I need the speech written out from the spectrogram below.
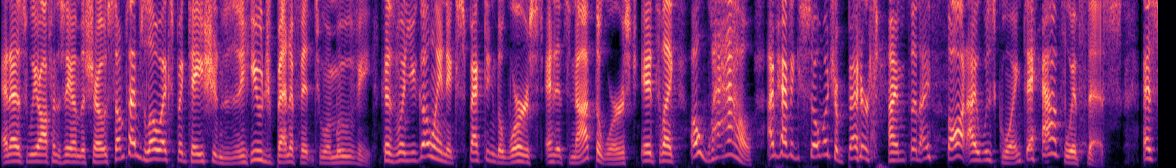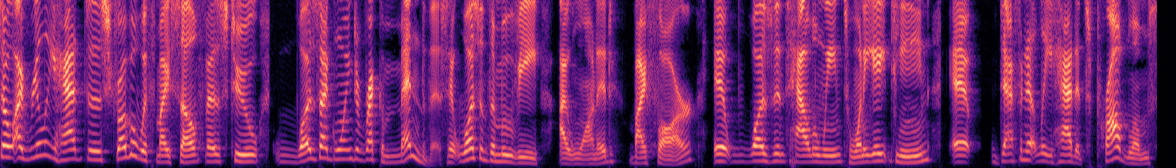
And as we often say on the show, sometimes low expectations is a huge benefit to a movie. Because when you go in expecting the worst and it's not the worst, it's like, oh wow, I'm having so much a better time than I thought I was going to have with this. And so I really had to struggle with myself as to was I going to recommend this? It wasn't the movie I wanted by far. It wasn't Halloween 2018. It definitely had its problems,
